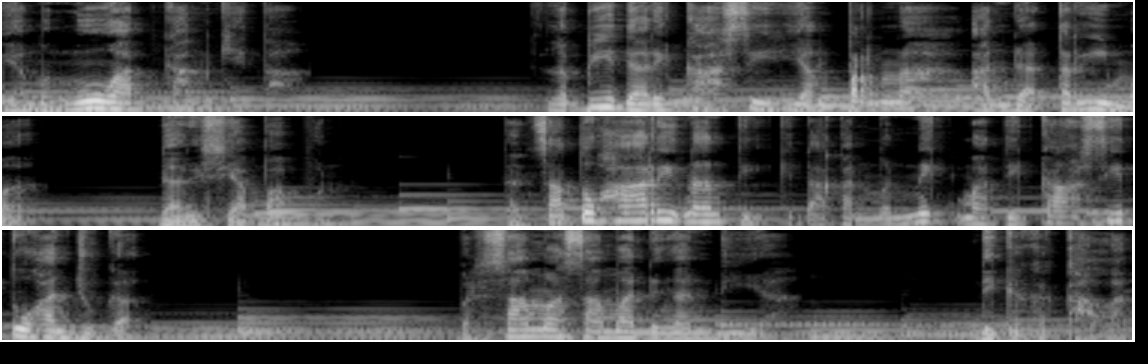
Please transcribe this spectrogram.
Dia menguatkan kita lebih dari kasih yang pernah Anda terima dari siapa pun. Dan satu hari nanti kita akan menikmati kasih Tuhan juga bersama-sama dengan Dia di kekekalan.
